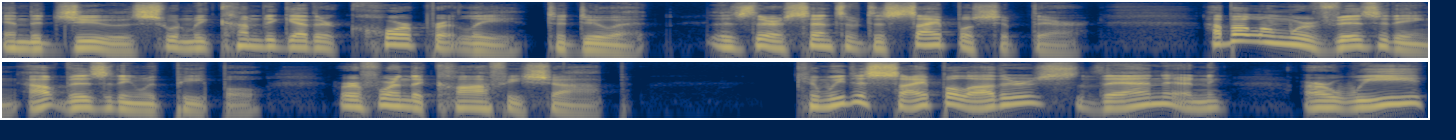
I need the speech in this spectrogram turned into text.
and the juice, when we come together corporately to do it, is there a sense of discipleship there? How about when we're visiting, out visiting with people, or if we're in the coffee shop? Can we disciple others then? And are we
